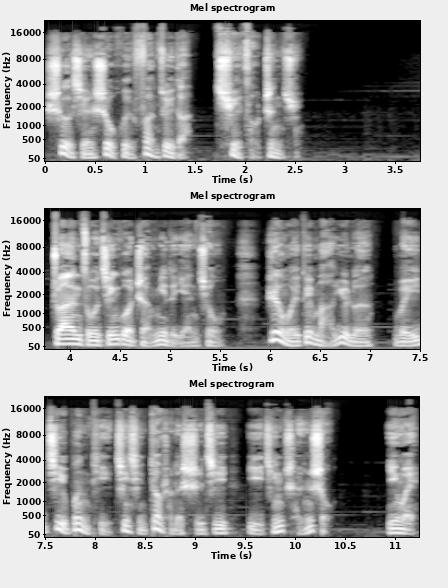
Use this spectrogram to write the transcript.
涉嫌受贿犯罪的确凿证据。专案组经过缜密的研究，认为对马玉伦违纪问题进行调查的时机已经成熟，因为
